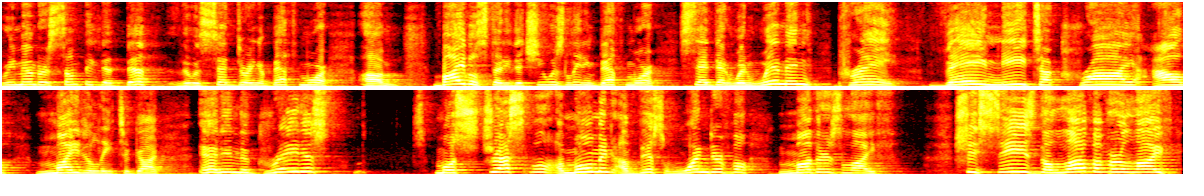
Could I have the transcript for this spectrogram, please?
remembers something that Beth, that was said during a Beth Moore um, Bible study that she was leading. Beth Moore said that when women pray, they need to cry out mightily to God. And in the greatest, most stressful a moment of this wonderful mother's life, she sees the love of her life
